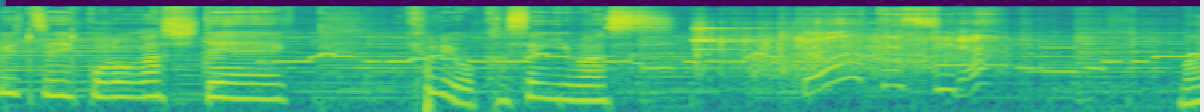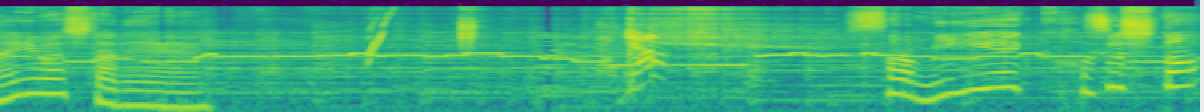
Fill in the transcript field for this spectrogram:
確実に転がして、距離を稼ぎます。どうかしら？参りましたね。さあ、右へ外した？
